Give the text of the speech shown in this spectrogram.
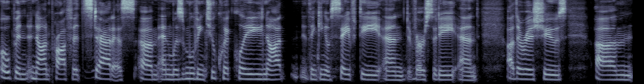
open nonprofit status, um, and was moving too quickly, not thinking of safety and diversity and other issues. Um,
